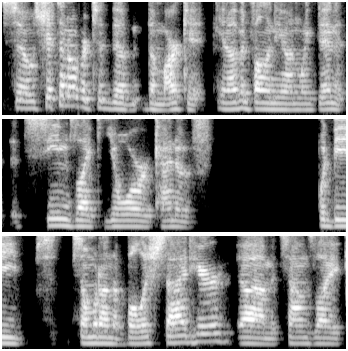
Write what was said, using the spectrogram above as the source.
So shifting over to the the market, you know, I've been following you on LinkedIn. It, it seems like you're kind of would be somewhat on the bullish side here. Um, it sounds like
